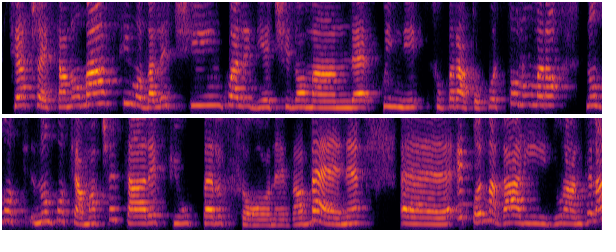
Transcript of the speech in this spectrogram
Si accettano massimo dalle 5 alle 10 domande, quindi superato questo numero non, po non possiamo accettare più persone, va bene? Eh, e poi magari durante la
